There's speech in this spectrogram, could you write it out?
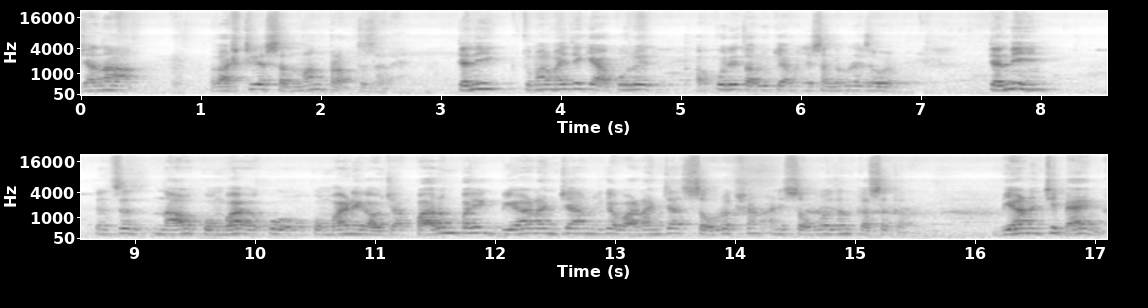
ज्यांना राष्ट्रीय सन्मान प्राप्त झाला आहे त्यांनी तुम्हाला माहिती आहे की अकोले अकोले तालुक्या म्हणजे संगमनेरजवळ त्यांनी त्यांचं नाव कोंभा को कोंभाणे गावच्या पारंपरिक बियाणांच्या म्हणजे काय वाणांच्या संरक्षण आणि संवर्धन कसं करा बियाणांची बँक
